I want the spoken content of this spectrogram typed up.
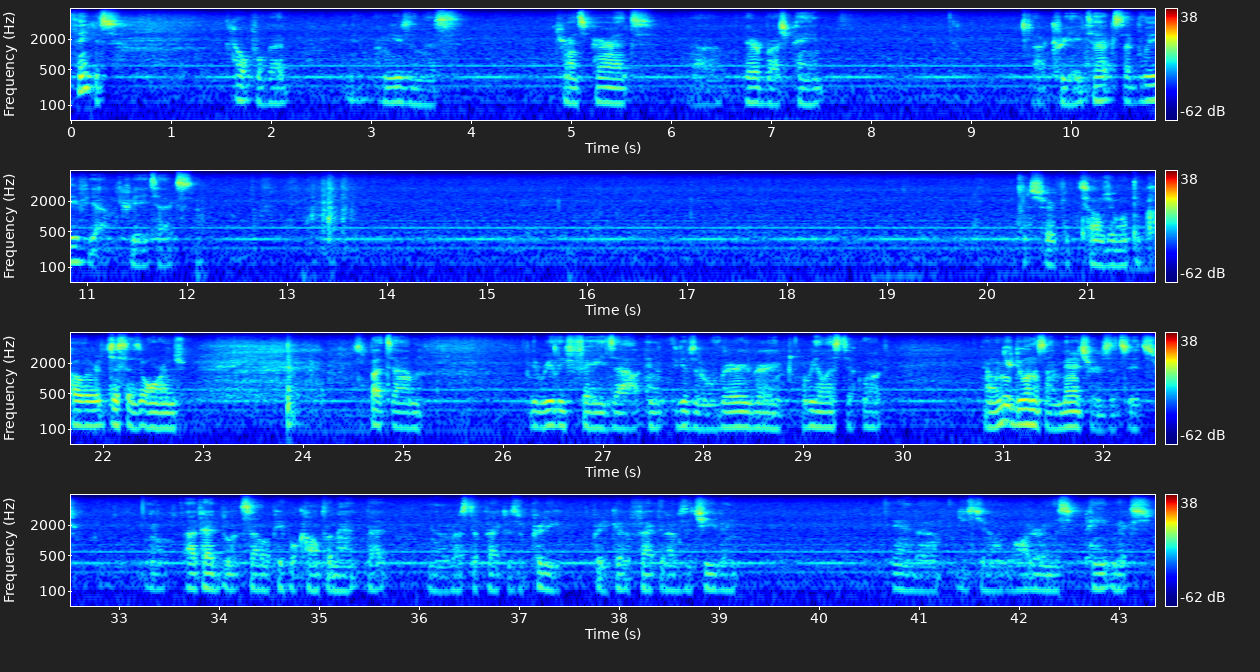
Think it's helpful that I'm using this transparent uh, airbrush paint. Uh, Createx I believe. Yeah Createx. Not sure if it tells you what the color is. it just says orange. But um, it really fades out and it gives it a very very realistic look and when you're doing this on miniatures it's it's you know I've had several people compliment that you know the rust effect was a pretty pretty good effect that I was achieving and uh, just you know water in this paint mix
